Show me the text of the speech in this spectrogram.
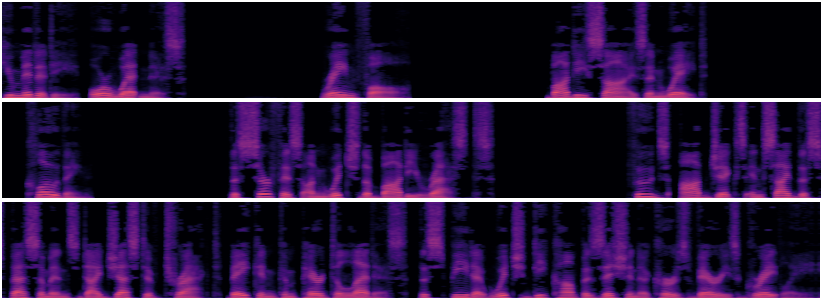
Humidity, or wetness Rainfall Body size and weight Clothing The surface on which the body rests Foods, objects inside the specimen's digestive tract bacon compared to lettuce, the speed at which decomposition occurs varies greatly.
